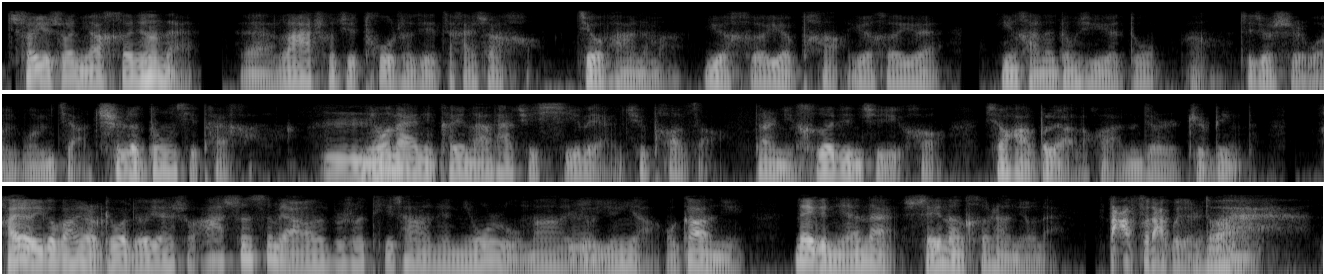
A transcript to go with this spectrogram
所以说你要喝牛奶，呃，拉出去吐出去，这还算好，就怕什么，越喝越胖，越喝越阴寒的东西越多啊，这就是我我们讲吃的东西太寒了。嗯，牛奶你可以拿它去洗脸、去泡澡，但是你喝进去以后消化不了的话，那就是治病的。还有一个网友给我留言说啊，孙思邈不是说提倡这牛乳吗？嗯有营养。我告诉你，那个年代谁能喝上牛奶？大富大贵的人，对，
